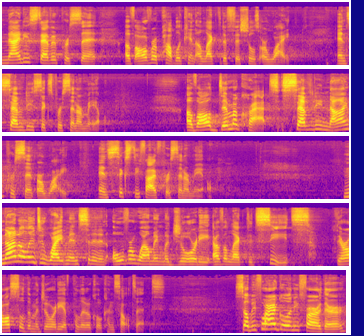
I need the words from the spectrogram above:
97% of all Republican elected officials are white, and 76% are male. Of all Democrats, 79% are white, and 65% are male. Not only do white men sit in an overwhelming majority of elected seats, they're also the majority of political consultants. So before I go any further,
